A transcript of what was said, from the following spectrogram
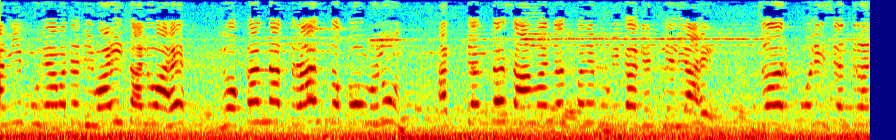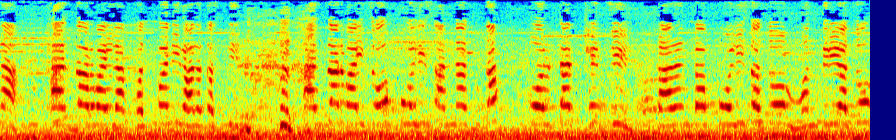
आम्ही पुण्यामध्ये दिवाळी चालू आहे लोकांना त्रास नको म्हणून अत्यंत सामंजस्यपणे भूमिका घेतलेली आहे जर पोलीस यंत्रणा खासदार बाईला खतपाणी घालत असतील तर खासदार बाईसह पोलिसांना सुद्धा कोर्टात खेचील. कारण का पोलीस असो मंत्री असो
